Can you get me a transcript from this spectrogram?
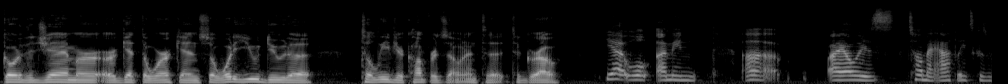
go to the gym or, or get the work in. So what do you do to to leave your comfort zone and to to grow? Yeah, well, I mean, uh, I always tell my athletes because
